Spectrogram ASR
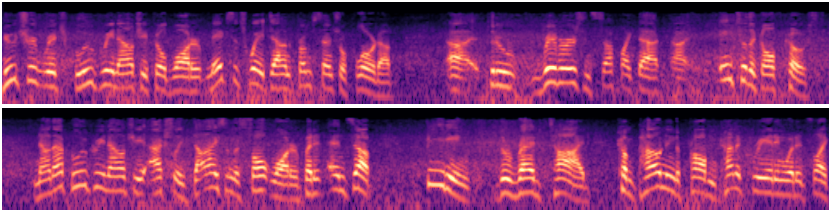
nutrient-rich blue-green algae-filled water makes its way down from Central Florida uh, through rivers and stuff like that uh, into the Gulf Coast. Now that blue-green algae actually dies in the salt water, but it ends up feeding the red tide, compounding the problem, kind of creating what it's like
